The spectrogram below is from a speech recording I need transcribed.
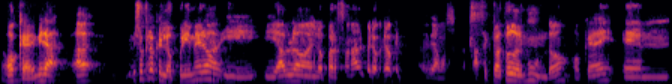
Ok, mira, ah, yo creo que lo primero, y, hablo en lo personal, pero creo que, digamos, afectó a todo el mundo, ¿ok? Em,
